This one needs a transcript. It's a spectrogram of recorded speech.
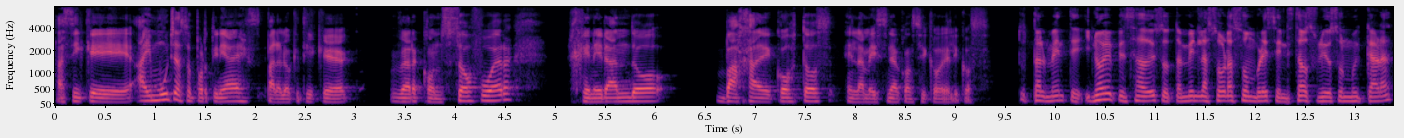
Así que hay muchas oportunidades para lo que tiene que ver con software generando baja de costos en la medicina con psicodélicos. Totalmente. Y no había pensado eso. También las horas hombres en Estados Unidos son muy caras.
